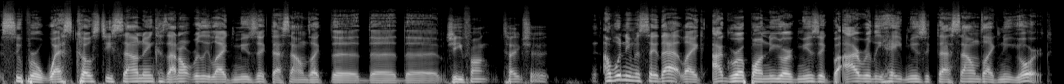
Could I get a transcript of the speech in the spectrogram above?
super West Coasty sounding because I don't really like music that sounds like the the the G Funk type shit. I wouldn't even say that. Like I grew up on New York music, but I really hate music that sounds like New York.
